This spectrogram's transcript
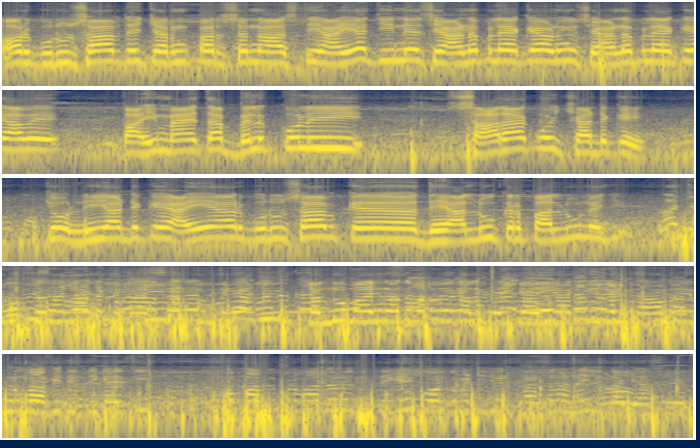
ਔਰ ਗੁਰੂ ਸਾਹਿਬ ਦੇ ਚਰਨ ਪਰਸਨ ਆਸਤੇ ਆਏ ਆ, ਜਿਹਨੇ ਸਿਆਣਪ ਲੈ ਕੇ ਆਉਣੀ ਸਿਆਣਪ ਲੈ ਕੇ ਆਵੇ। ਭਾਈ, ਮੈਂ ਤਾਂ ਬਿਲਕੁਲ ਹੀ ਸਾਰਾ ਕੁਝ ਛੱਡ ਕੇ ਝੋਲੀ ਅੱਡ ਕੇ ਆਏ ਆ ਔਰ ਗੁਰੂ ਸਾਹਿਬ ਕ- ਦਿਆਲੂ ਕਿਰਪਾਲੂ ਨੇ ਜੀ। ਅੱਜ ਜੋ ਵੀ ਸਜ਼ਾ ਲੱਗੀ ਚੰਦੂ ਮਾਜਰਾ ਦੇ ਬਾਰੇ ਗੱਲ ਕਹੀ ਗਈ ਹੈ ਕਿ ਜਿਹੜੀ ਨਾਮ ਨੂੰ ਮਾਫੀ ਦਿੱਤੀ ਗਈ ਸੀ ਉਹ ਪਾਕ ਪਰਿਵਾਰ ਨੂੰ ਦਿੱਤੀ ਗਈ ਕੋਰ ਕਮੇਟੀ ਵਿੱਚ ਫੈਸਲਾ ਨਹੀਂ ਲਿੱਤਾ ਗਿਆ ਸੀ।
